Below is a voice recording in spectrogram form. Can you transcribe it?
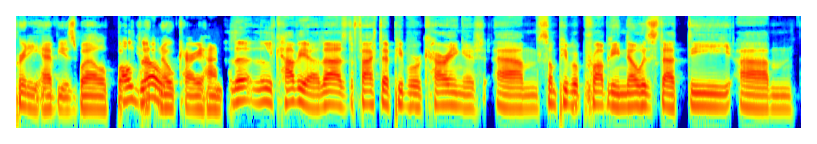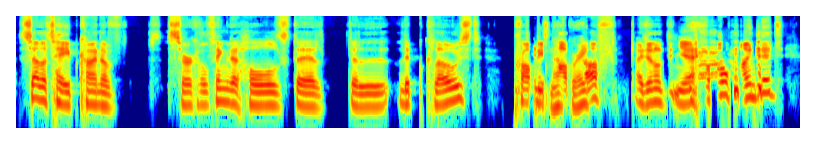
pretty heavy as well, but Although- no carry handle. Li- little caveat that is the fact that people were carrying it. Um, some people probably noticed that the um, sellotape kind of circle thing that holds the the lip closed probably It's not popped great. off. I don't know. Yeah. it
